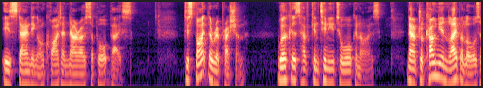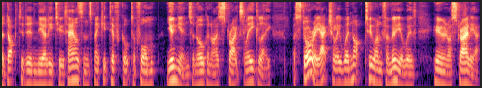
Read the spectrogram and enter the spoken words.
is standing on quite a narrow support base. Despite the repression, workers have continued to organise. Now, draconian labour laws adopted in the early 2000s make it difficult to form unions and organise strikes legally, a story actually we're not too unfamiliar with here in Australia.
